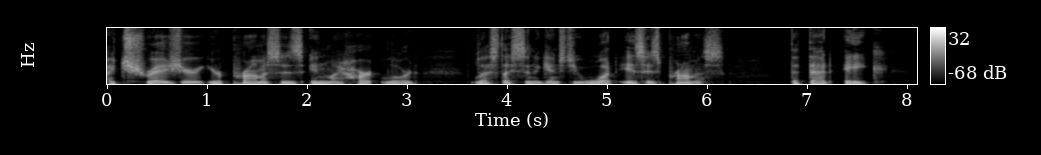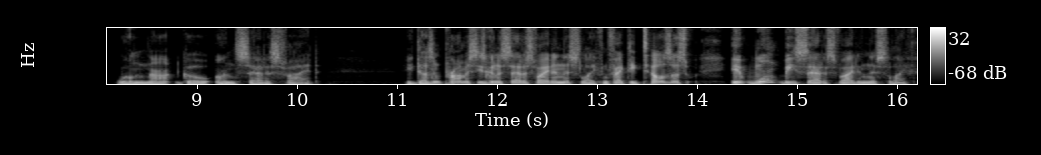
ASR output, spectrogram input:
I treasure your promises in my heart, Lord, lest I sin against you. What is his promise? That that ache will not go unsatisfied. He doesn't promise he's going to satisfy it in this life. In fact, he tells us it won't be satisfied in this life.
